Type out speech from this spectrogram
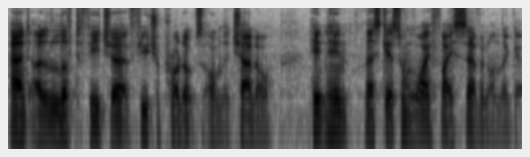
and I'd love to feature future products on the channel. Hint hint, let's get some Wi-Fi 7 on the go.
